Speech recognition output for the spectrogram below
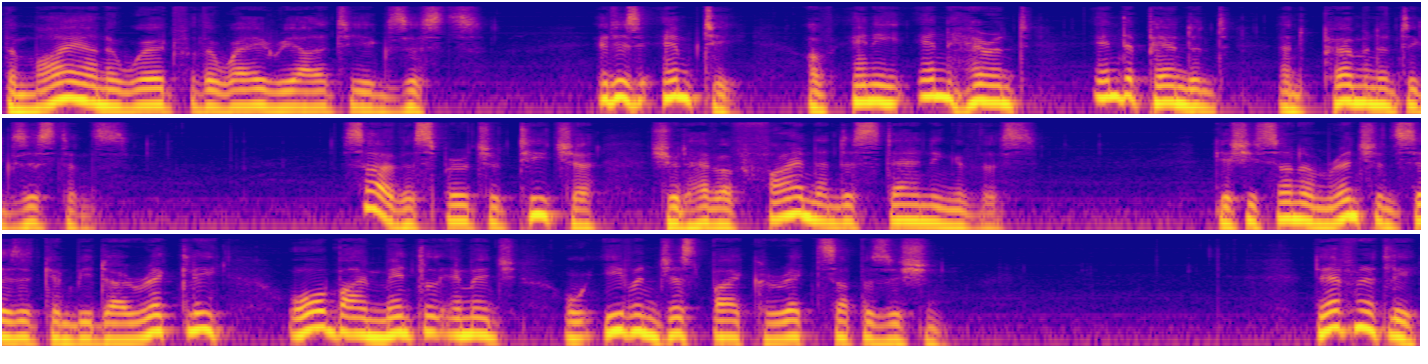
the Mahayana word for the way reality exists. It is empty of any inherent, independent, and permanent existence. So the spiritual teacher should have a fine understanding of this Geshe Sonam Rinchen says it can be directly or by mental image or even just by correct supposition. Definitely,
